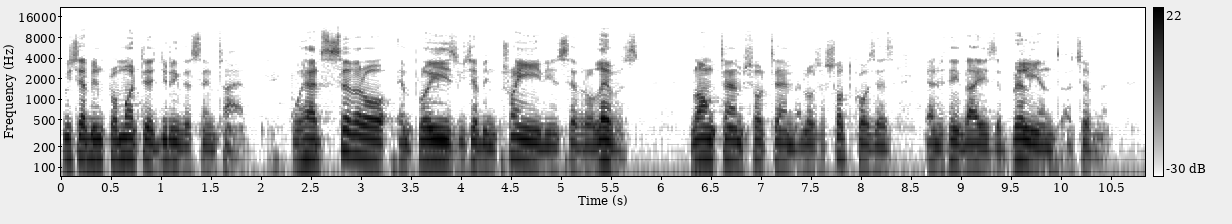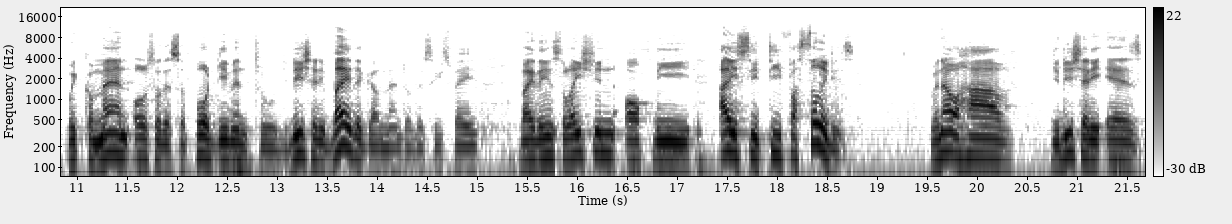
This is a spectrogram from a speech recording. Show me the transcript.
which have been promoted during the same time. We had several employees which have been trained in several levels, long-term, short-term, and also short courses, and we think that is a brilliant achievement. We commend also the support given to judiciary by the government of the sixth phase by the installation of the ICT facilities. We now have judiciary as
